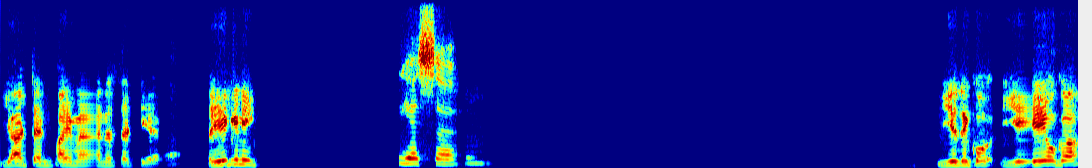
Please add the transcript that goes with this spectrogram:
या टेन पाई माइनस थर्टी आएगा। सही है कि नहीं? यस सर ये देखो ये होगा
